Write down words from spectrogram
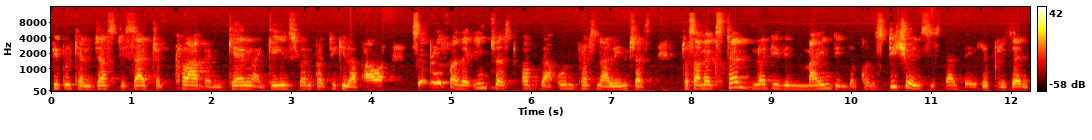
people can just decide to club and gang against one particular power simply for the interest of their own personal interest. to some extent, not even minding the constituencies that they represent.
